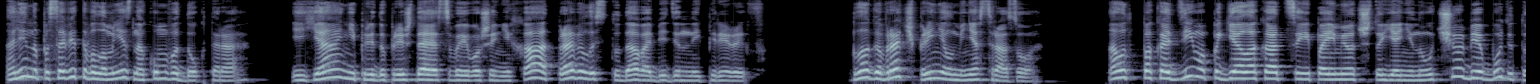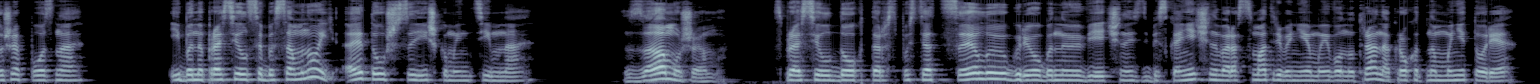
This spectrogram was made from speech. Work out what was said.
Алина посоветовала мне знакомого доктора – и я, не предупреждая своего жениха, отправилась туда в обеденный перерыв. Благо врач принял меня сразу. А вот пока Дима по геолокации поймет, что я не на учебе, будет уже поздно. Ибо напросился бы со мной, а это уж слишком интимно. «Замужем?» — спросил доктор спустя целую грёбаную вечность бесконечного рассматривания моего нутра на крохотном мониторе.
